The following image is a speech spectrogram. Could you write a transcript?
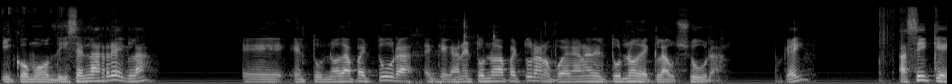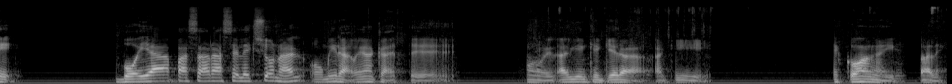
Y como dicen las reglas, eh, el turno de apertura, el que gane el turno de apertura no puede ganar el turno de clausura. ¿Ok? Así que voy a pasar a seleccionar, o mira, ven acá, este, Vamos a ver, alguien que quiera aquí. Escojan ahí, vale.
